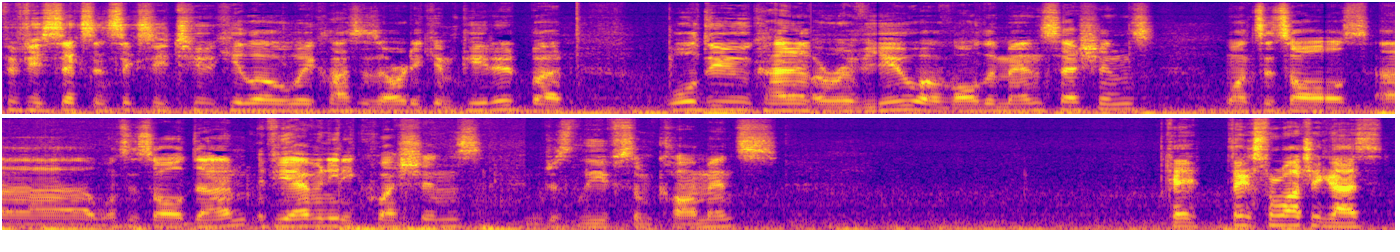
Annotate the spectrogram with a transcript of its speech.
56 and 62 kilo weight classes already competed, but we'll do kind of a review of all the men's sessions once it's all uh, once it's all done. If you have any questions, just leave some comments. Okay, thanks for watching, guys.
